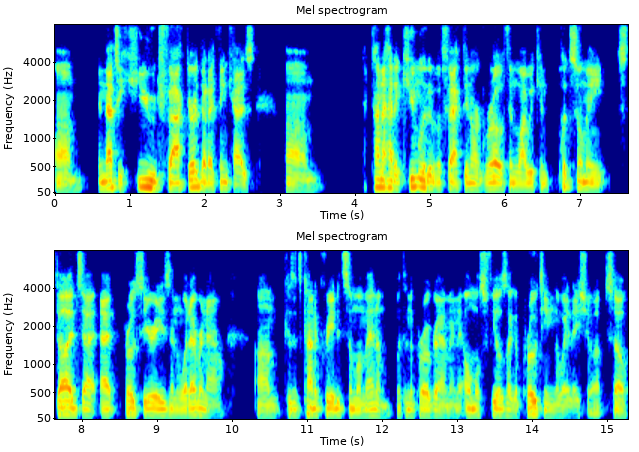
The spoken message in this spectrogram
Um, and that's a huge factor that I think has um, kind of had a cumulative effect in our growth and why we can put so many studs at, at Pro Series and whatever now, because um, it's kind of created some momentum within the program and it almost feels like a pro team the way they show up. So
